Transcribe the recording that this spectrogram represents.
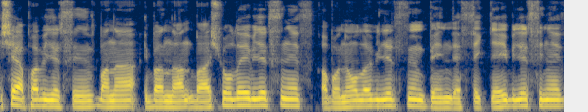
şey yapabilirsiniz. Bana IBAN'dan bağış olabilirsiniz. Abone olabilirsiniz. Beni destekleyebilirsiniz.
